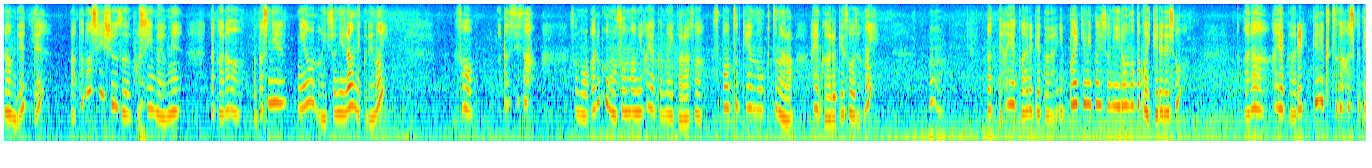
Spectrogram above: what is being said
なんでって新しいシューズ欲しいんだよね。だから私に似合うの一緒に選んでくれない？そう。私さその歩くのそんなに速くないからさスポーツ系の靴なら早く歩けそうじゃない？うん。だって早く歩けたらいっぱい君と一緒にいろんなとこ行けるでしょ？だから早く歩ける靴が欲しくて。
